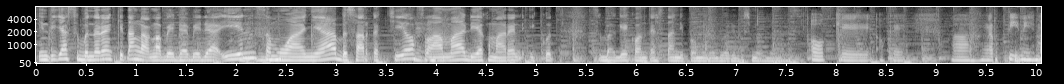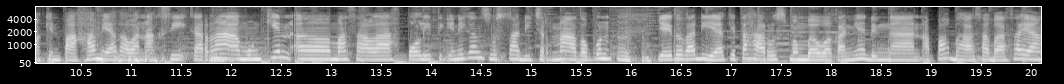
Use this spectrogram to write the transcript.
intinya sebenarnya kita nggak ngebeda-bedain Mm-mm. semuanya besar kecil Mm-mm. selama dia kemarin ikut sebagai kontestan di pemilu 2019. Oke, oke. Ah, ngerti nih, makin paham ya kawan aksi karena mungkin eh, masalah politik ini kan susah dicerna ataupun ya itu tadi ya kita harus membawakannya dengan apa bahasa-bahasa yang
